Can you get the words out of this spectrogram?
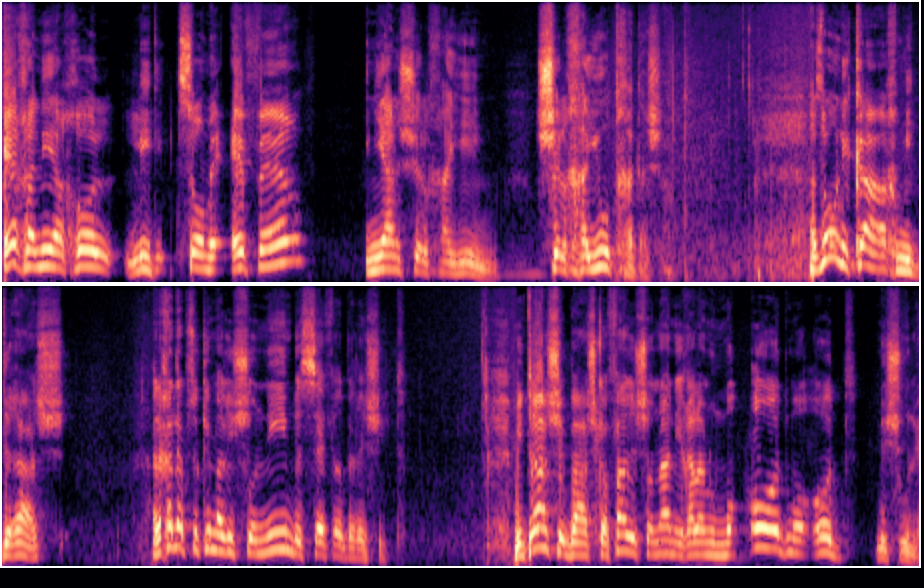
איך אני יכול ליצור מאפר עניין של חיים, של חיות חדשה? אז בואו ניקח מדרש על אחד הפסוקים הראשונים בספר בראשית. מדרש שבהשקפה הראשונה נראה לנו מאוד מאוד משונה.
